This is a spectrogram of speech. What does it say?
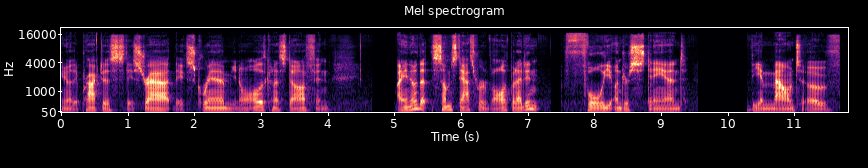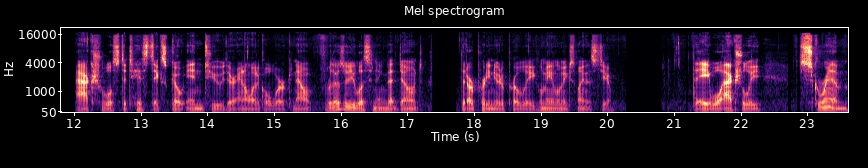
you know they practice they strat they scrim you know all this kind of stuff and I know that some stats were involved, but I didn't fully understand the amount of actual statistics go into their analytical work. Now, for those of you listening that don't that are pretty new to Pro League, let me let me explain this to you. They will actually scrim,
